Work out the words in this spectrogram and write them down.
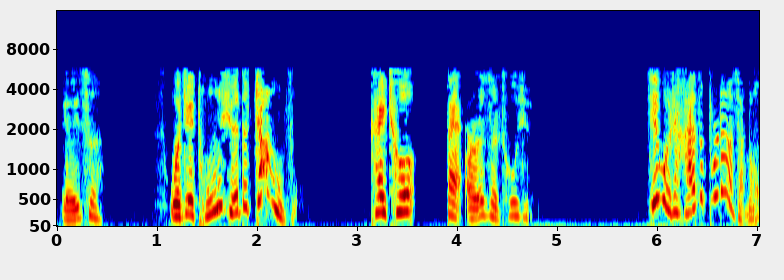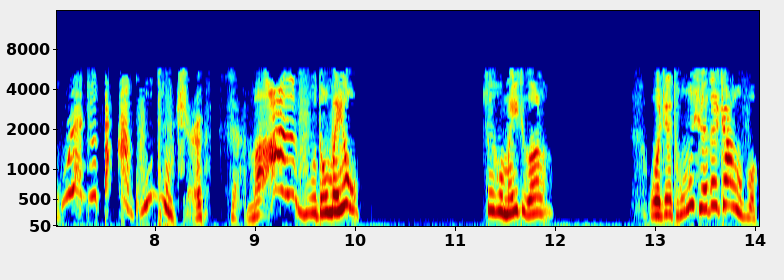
有一次，我这同学的丈夫开车带儿子出去。结果这孩子不知道怎么忽然就大哭不止，怎么安抚都没用。最后没辙了，我这同学的丈夫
